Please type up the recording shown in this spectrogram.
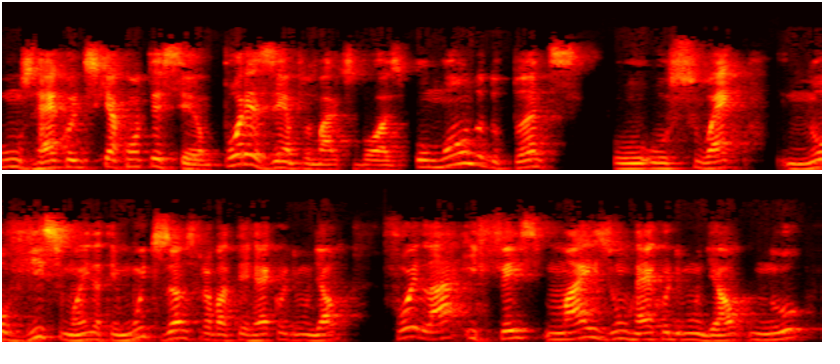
uns recordes que aconteceram. Por exemplo, Marcos Bose, o Mundo do Plantes, o, o sueco, novíssimo ainda, tem muitos anos para bater recorde mundial, foi lá e fez mais um recorde mundial no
